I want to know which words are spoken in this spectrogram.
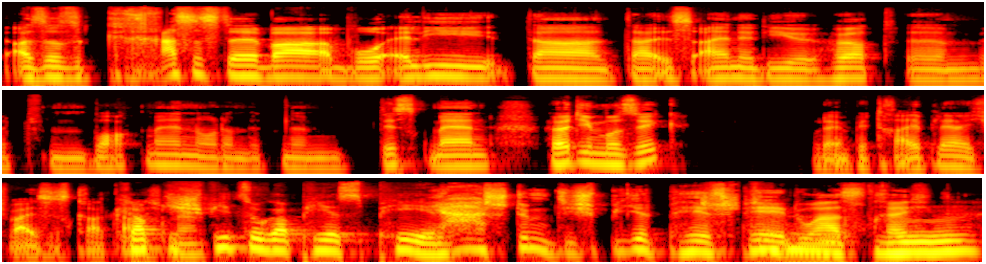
also das krasseste war, wo Ellie, da, da ist eine, die hört äh, mit einem Walkman oder mit einem Discman, hört die Musik oder MP3-Player, ich weiß es gerade gar nicht. Ich glaube, die spielt sogar PSP. Ja, stimmt, die spielt PSP, stimmt. du hast recht. Mhm.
